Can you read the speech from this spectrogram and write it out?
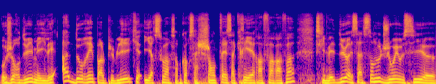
aujourd'hui, mais il est adoré par le public. Hier soir, c'est encore ça chantait, ça criait Rafa, Rafa, ce qui devait être dur et ça a sans doute joué aussi euh,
